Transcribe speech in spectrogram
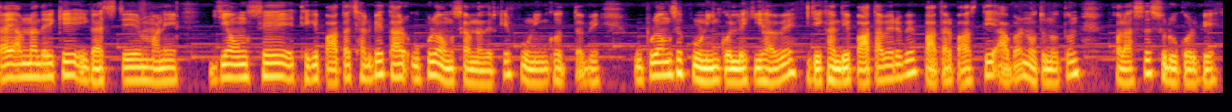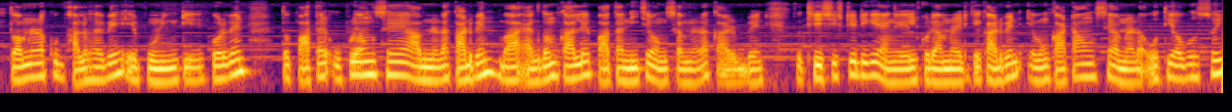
তাই আপনাদেরকে এই গাছের মানে যে অংশে থেকে পাতা ছাড়বে, তার উপরে অংশে আপনাদেরকে প্রুনিং করতে হবে। উপরে অংশে প্রুনিং করলে কি হবে? যেখান দিয়ে পাতা বেরোবে, পাতার পাশ দিয়ে আবার নতুন নতুন ফল আসতে শুরু করবে। তো আপনারা খুব ভালোভাবে এই প্রুনিংটি করবেন। তো পাতার উপরে অংশে আপনারা কাটবেন বা একদম কাটলে পাতার নিচের অংশে আপনারা কাটবেন। তো থ্রি সিক্সটি ডিগ্রি অ্যাঙ্গেল করে আপনারা এটিকে কাটবেন এবং কাটা অংশে আপনারা অতি অবশ্যই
